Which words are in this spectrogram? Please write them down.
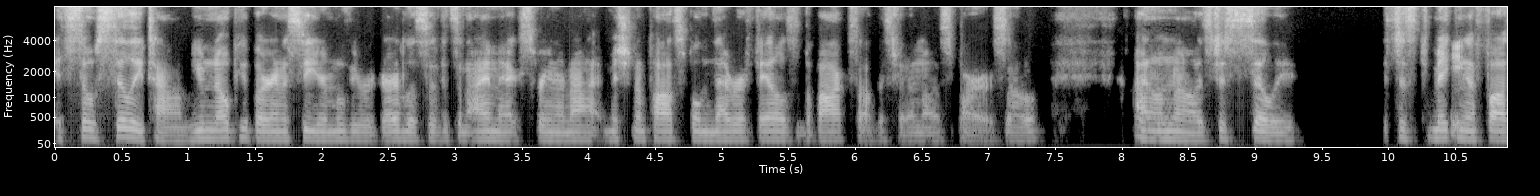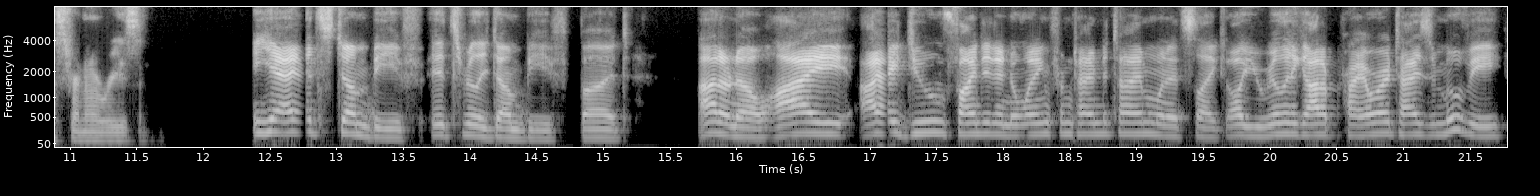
it's so silly, Tom. You know people are gonna see your movie regardless if it's an IMAX screen or not. Mission Impossible never fails at the box office for the most part. So I don't Mhm. know. It's just silly. It's just making a fuss for no reason. Yeah, it's dumb beef. It's really dumb beef, but I don't know. I I do find it annoying from time to time when it's like, oh, you really got to prioritize a movie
